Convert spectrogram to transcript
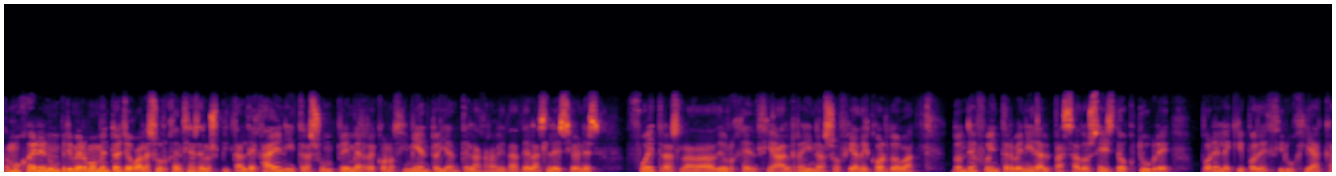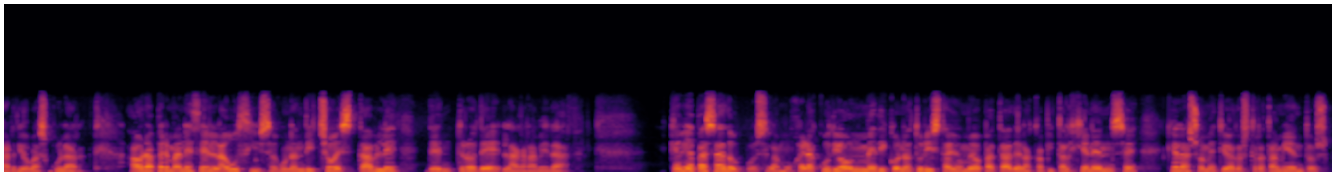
La mujer en un primer momento llegó a las urgencias del hospital de Jaén y tras un primer reconocimiento y ante la gravedad de las lesiones fue trasladada de urgencia al Reina Sofía de Córdoba, donde fue intervenida el pasado 6 de octubre por el equipo de cirugía cardiovascular. Ahora permanece en la UCI, según han dicho, estable dentro de la gravedad. ¿Qué había pasado? Pues la mujer acudió a un médico naturista y homeópata de la capital jienense que la sometió a dos tratamientos,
